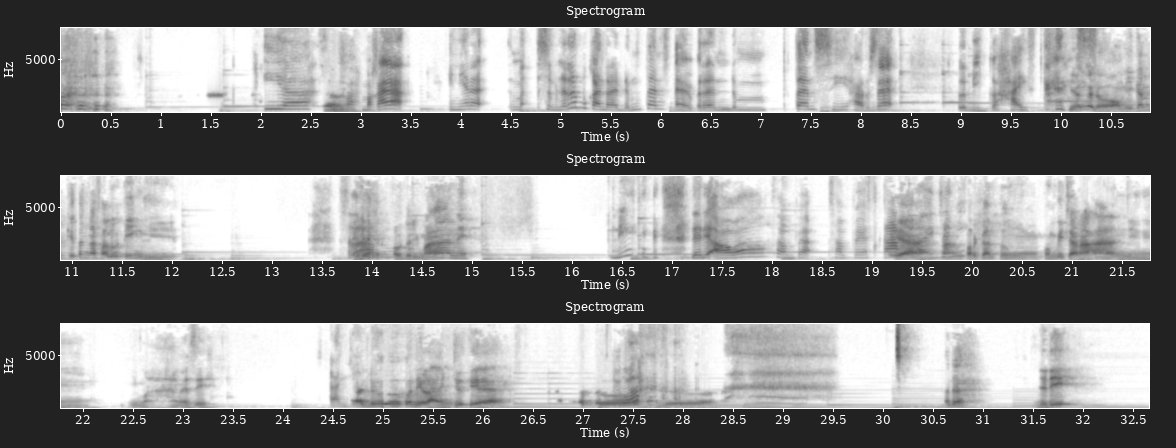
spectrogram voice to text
iya sumpah makanya ini sebenarnya bukan random tense eh random tense sih harusnya lebih ke high tense Ya enggak dong, ya kan kita enggak selalu tinggi. Eh, selalu tahu dari mana? nih dari awal sampai sampai sekarang Iya, aja kan nih tergantung pembicaraannya. Gimana sih? Lanjut Aduh, kok dilanjut ya? Betul. Wah. Aduh. Ada. Jadi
